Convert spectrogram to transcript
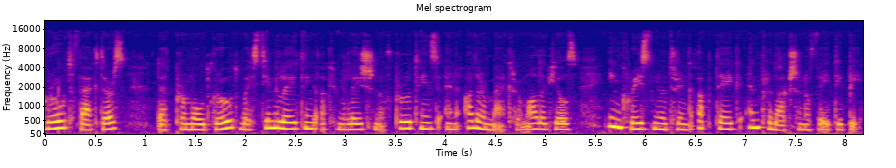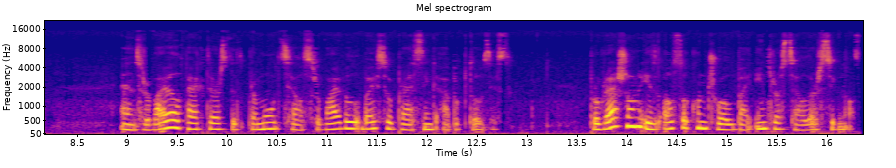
Growth factors that promote growth by stimulating accumulation of proteins and other macromolecules, increase nutrient uptake and production of ATP. And survival factors that promote cell survival by suppressing apoptosis. Progression is also controlled by intracellular signals.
